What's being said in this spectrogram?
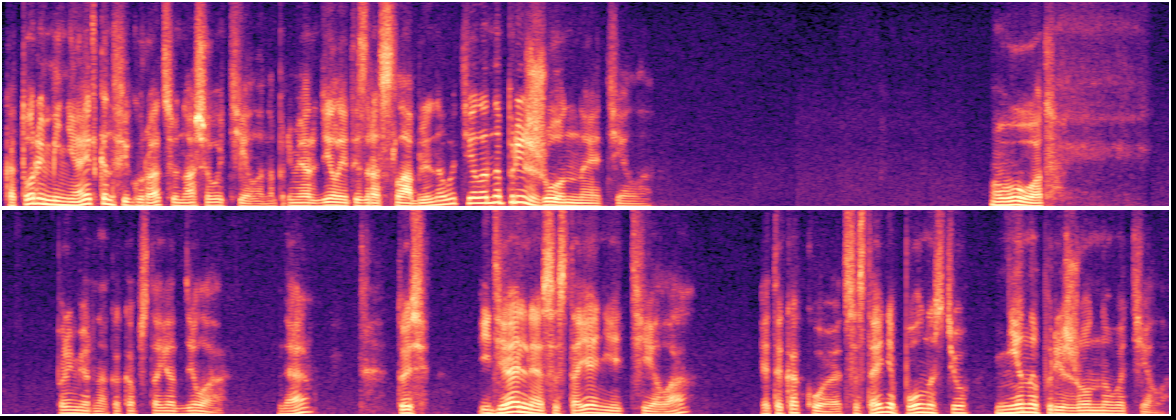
который меняет конфигурацию нашего тела. Например, делает из расслабленного тела напряженное тело. Вот. Примерно как обстоят дела. Да? То есть Идеальное состояние тела – это какое? Это состояние полностью ненапряженного тела.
